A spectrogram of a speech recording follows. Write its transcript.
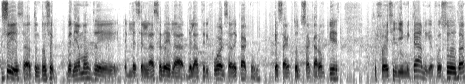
Sí, exacto. Entonces veníamos del desenlace de la, de la Trifuerza de Capcom, que sacaron pies, que fue Shinji Mikami, que fue Suda,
